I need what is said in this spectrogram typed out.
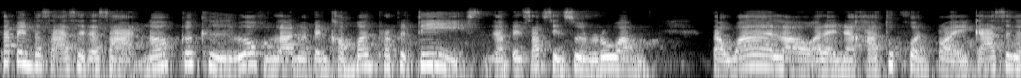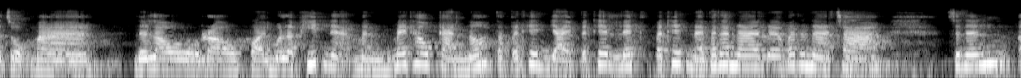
ถ้าเป็นภาษาเศรษฐศาสตร์เนาะก็คือโลกของเรามันเป็น common property นะเป็นทรัพย์สินส่วนรวม แต่ว่าเราอะไรนะคะ ทุกคนปล่อยก๊าซเรือนกระจกมา หรือเราเราปล่อยมลพิษเนี่ยมันไม่เท่ากันเนาะแต่ประเทศใหญ่ประเทศเล็กประเทศไหนพัฒนาเร็วพัฒนาช้าฉะนั้นเ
